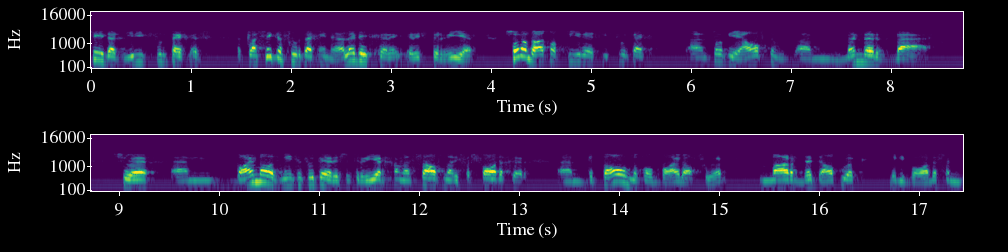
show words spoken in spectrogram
sê dat hierdie voertuig is 'n klassieke voertuig en hulle het dit gerestoreer. Sonder daai papiere is die voertuig um, tot die helfte um, minder werd. So, ehm um, baie maal as mense voertuie restoreer, gaan hulle self na die vervaardiger ehm um, betaal nogal baie daarvoor, maar dit help ook met die waarde van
